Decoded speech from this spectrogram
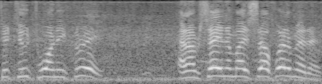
to 223. And I'm saying to myself, wait a minute.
